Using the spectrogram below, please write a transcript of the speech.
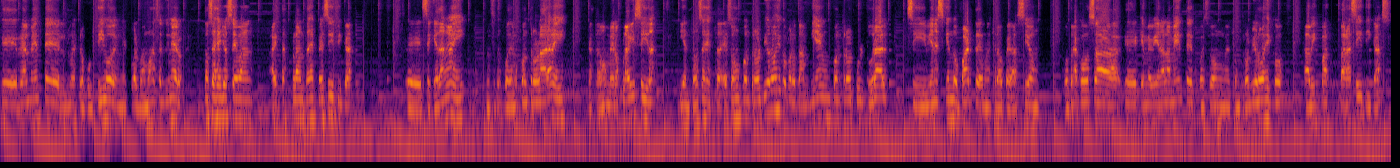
que realmente nuestro cultivo en el cual vamos a hacer dinero. Entonces ellos se van a estas plantas específicas, eh, se quedan ahí, nosotros podemos controlar ahí, gastamos menos plaguicidas y entonces eso es un control biológico, pero también un control cultural si viene siendo parte de nuestra operación otra cosa que me viene a la mente pues son el control biológico, avispas parasíticas,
